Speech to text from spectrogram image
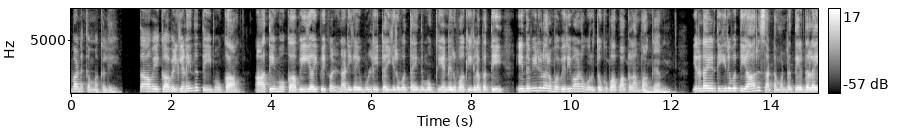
வணக்கம் மக்களே. தாவேகாவில் இணைந்த திமுக அதிமுக விஐபிகள் நடிகை உள்ளிட்ட இருபத்தைந்து முக்கிய நிர்வாகிகளை பற்றி இந்த வீடியோவில் ரொம்ப விரிவான ஒரு தொகுப்பாக பார்க்கலாம் வாங்க. இரண்டாயிரத்தி இருபத்தி ஆறு சட்டமன்ற தேர்தலை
